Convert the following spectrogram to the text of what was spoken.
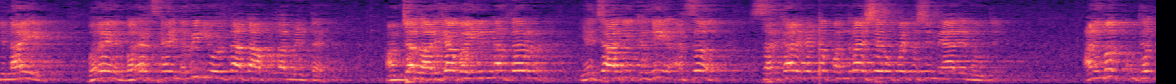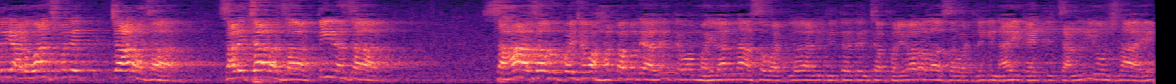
की नाही बरे बऱ्याच काही नवीन योजना आता आपल्याला मिळत आहेत आमच्या लाडक्या बहिणींना तर याच्या आधी कधी असं सरकारकडनं पंधराशे रुपये तसे मिळाले नव्हते. आणि मग कुठेतरी ऍडव्हान्समध्ये चार हजार साडेचार हजार तीन हजार सहा हजार रुपये जेव्हा हातामध्ये आले तेव्हा महिलांना असं वाटलं आणि तिथं त्यांच्या परिवाराला असं वाटलं की नाही काहीतरी चांगली योजना आहे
